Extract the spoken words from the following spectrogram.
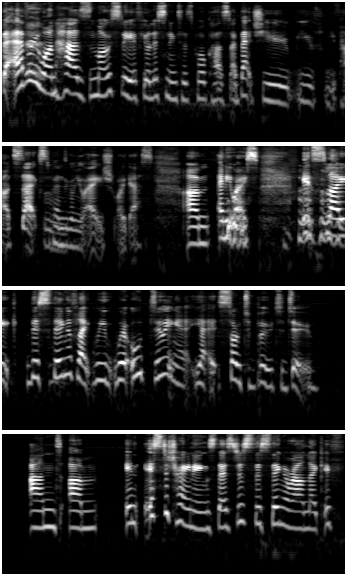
But everyone has mostly if you're listening to this podcast i bet you you've you've had sex depending on your age i guess um anyways it's like this thing of like we we're all doing it yet it's so taboo to do and um in ista trainings there's just this thing around like if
